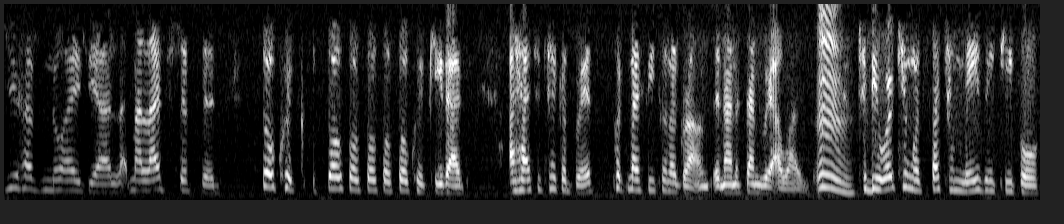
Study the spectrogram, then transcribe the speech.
You have no idea. My life shifted so quick, so, so, so, so, so quickly that I had to take a breath, put my feet on the ground, and understand where I was. Mm. To be working with such amazing people,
